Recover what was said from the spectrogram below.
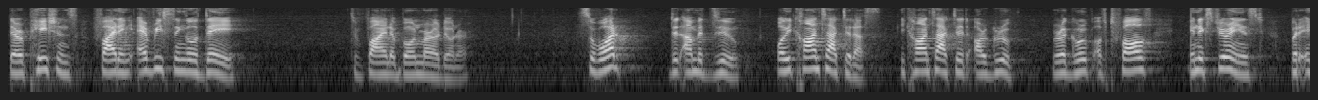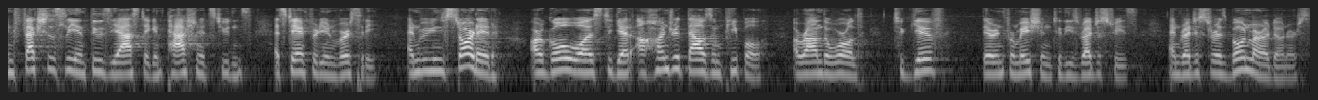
There are patients fighting every single day to find a bone marrow donor. So what did Amit do? Well, he contacted us. He contacted our group. We're a group of 12 inexperienced but infectiously enthusiastic and passionate students at Stanford University. And when we started, our goal was to get 100,000 people around the world to give their information to these registries and register as bone marrow donors.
